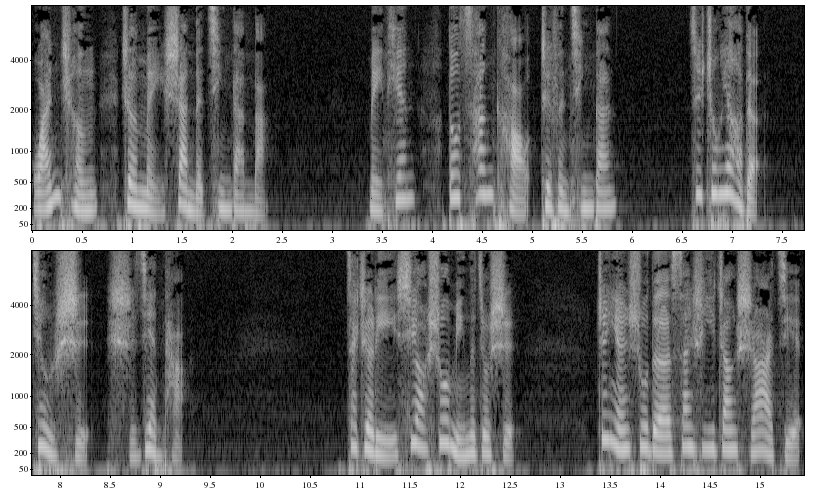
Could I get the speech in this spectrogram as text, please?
完成这美善的清单吧，每天都参考这份清单。最重要的就是实践它。在这里需要说明的就是，《真言书》的三十一章十二节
